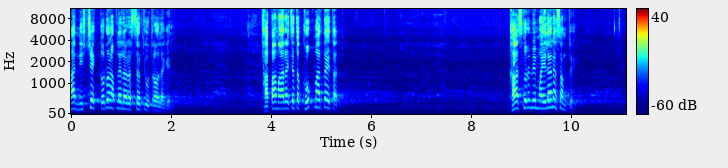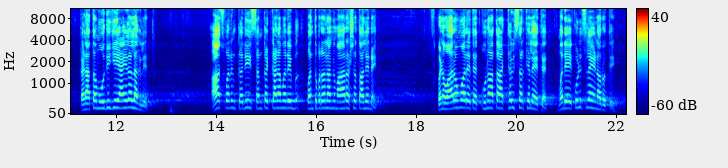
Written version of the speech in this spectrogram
हा निश्चय करून आपल्याला रस्त्यावरती उतरावं लागेल. थापा मारायच्या तर खूप मारता येतात. खास करून मी महिलांना सांगतोय. कारण आता मोदीजी यायला लागलेत. आजपर्यंत कधी संकट काळामध्ये पंतप्रधान महाराष्ट्रात आले नाहीत. पण वारंवार येत आहेत. पुन्हा आता अठ्ठावीस तारखेला येत आहेत. मध्ये एकोणीसला येणार होते.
